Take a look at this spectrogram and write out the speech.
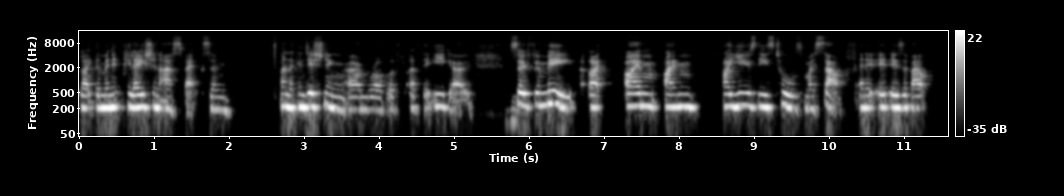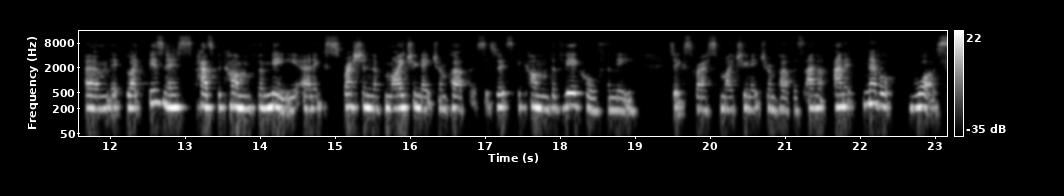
like the manipulation aspects and and the conditioning um, rob of, of the ego. So for me like i'm i'm i use these tools myself. And it, it is about um, it, like business has become for me an expression of my true nature and purpose. It's, it's become the vehicle for me to express my true nature and purpose and and it never was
